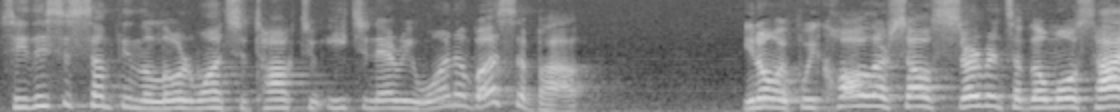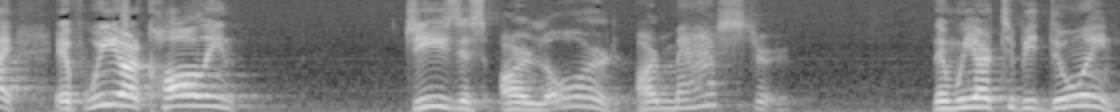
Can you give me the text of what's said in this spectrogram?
See, this is something the Lord wants to talk to each and every one of us about. You know, if we call ourselves servants of the Most High, if we are calling Jesus our Lord, our Master, then we are to be doing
